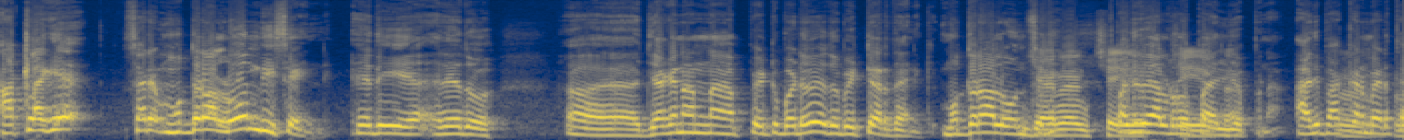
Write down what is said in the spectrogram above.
అట్లాగే సరే ముద్రా లోన్ తీసేయండి. ఏది అదేదో ఆ, జగనన్న పెట్టుబడి ఏదో పెట్టారు దానికి. ముద్రా లోన్ జగన్ పదివేల రూపాయలు. చెప్పిన. అది పక్కన పెడితే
